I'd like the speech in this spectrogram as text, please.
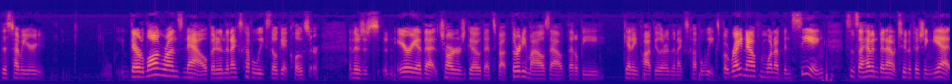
this time of year. They're long runs now, but in the next couple weeks they'll get closer. And there's an area that charters go that's about 30 miles out that'll be getting popular in the next couple weeks. But right now, from what I've been seeing, since I haven't been out tuna fishing yet,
